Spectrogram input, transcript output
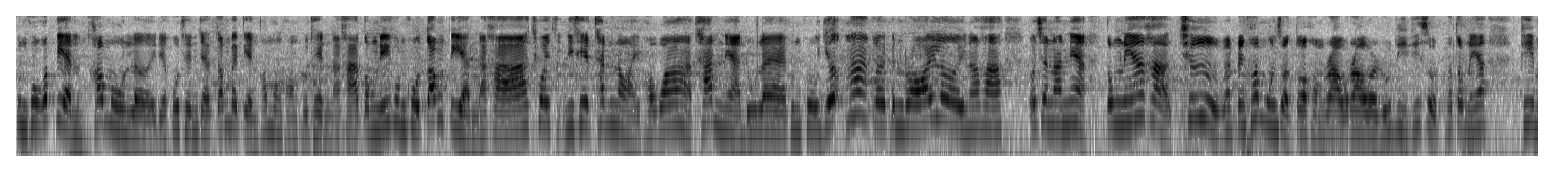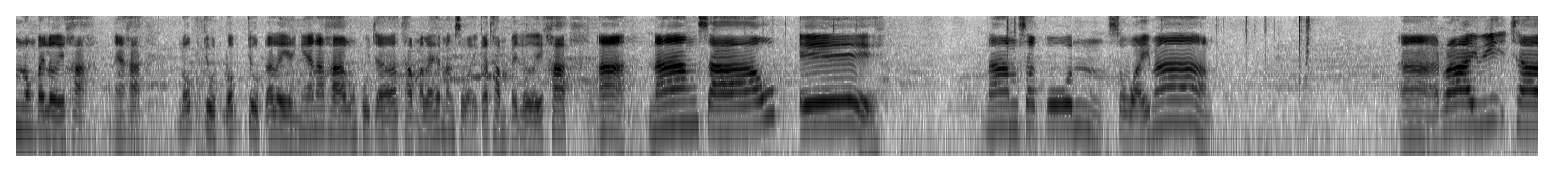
คุณครูก็เปลี่ยนข้อมูลเลยเดี๋ยวครูเทนจะต้องไปเปลี่ยนข้อมูลของครูเทนนะคะ ตรงนี้คุณครูต้องเปลี่ยนนะคะ ช่วยนิเทศท่านหน่อยเพราะว่าท่านเนี่ยดูแลคุณครูเยอะมากเลยเป็นร้อยเลยนะคะ เพราะฉะนั้นเนี่ยตรงนี้ค่ะ ชื่อมันเป็นข้อมูลส่วนตัวของเราเรารู้ดีที่สุด เพราะตรงนี้พิมพ์ลงไปเลยค่ะเนี่ยค่ะ ลบจุด ลบจุดอะไรอย่างเงี้ยนะคะ คุณครูจะทำอะไรให้มันสวยก็ทำไปเลยค่ะ อ่านางสาวเอนามสกุลสวยมากอ่ารายวิชา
